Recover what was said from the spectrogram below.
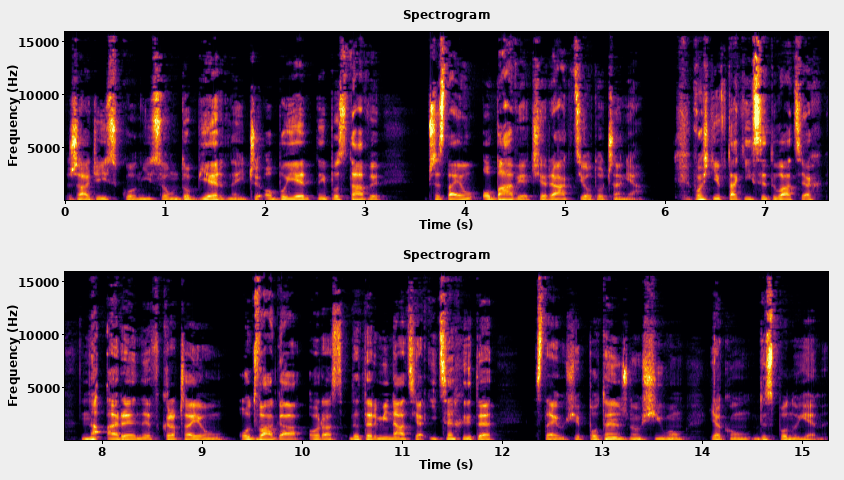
rzadziej skłonni są do biernej czy obojętnej postawy, przestają obawiać się reakcji otoczenia. Właśnie w takich sytuacjach na arenę wkraczają odwaga oraz determinacja i cechy te stają się potężną siłą, jaką dysponujemy.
